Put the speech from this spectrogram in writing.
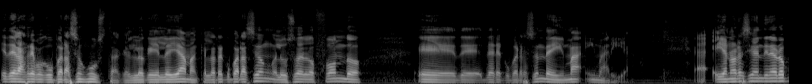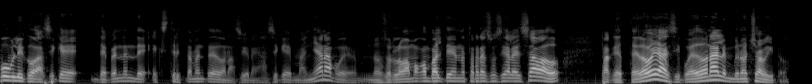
eh, de la recuperación justa, que es lo que ellos le llaman, que es la recuperación, el uso de los fondos eh, de, recuperación de Irma y María. Eh, Ellos no reciben dinero público, así que dependen de estrictamente de donaciones. Así que mañana, pues, nosotros lo vamos a compartir en nuestras redes sociales el sábado para que usted lo vea. Si puede donar, le envío unos chavitos.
